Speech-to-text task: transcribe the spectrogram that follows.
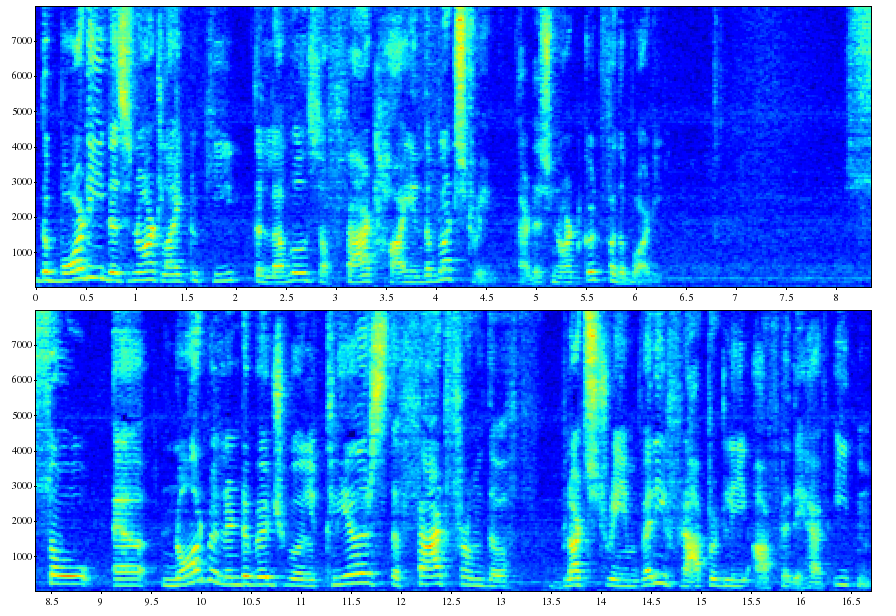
The body does not like to keep the levels of fat high in the bloodstream. That is not good for the body. So, a normal individual clears the fat from the bloodstream very rapidly after they have eaten.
